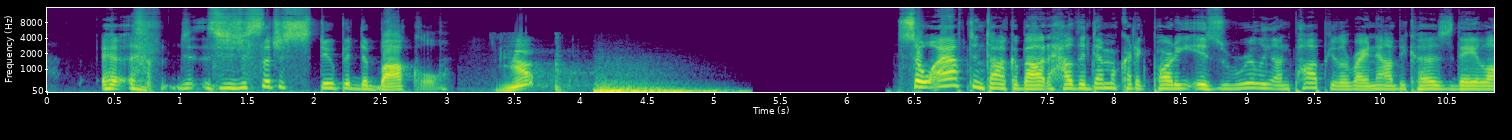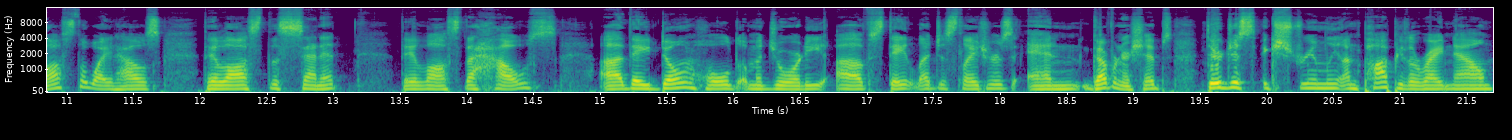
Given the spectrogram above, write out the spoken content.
it's just such a stupid debacle. Yep. So I often talk about how the Democratic Party is really unpopular right now because they lost the White House, they lost the Senate, they lost the House. Uh, they don't hold a majority of state legislatures and governorships. They're just extremely unpopular right now.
